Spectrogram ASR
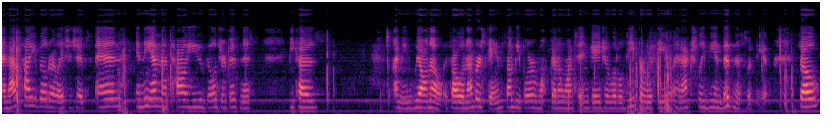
And that's how you build relationships. And in the end that's how you build your business. Because I mean we all know it's all a numbers game. Some people are going to want to engage a little deeper with you and actually be in business with you. So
